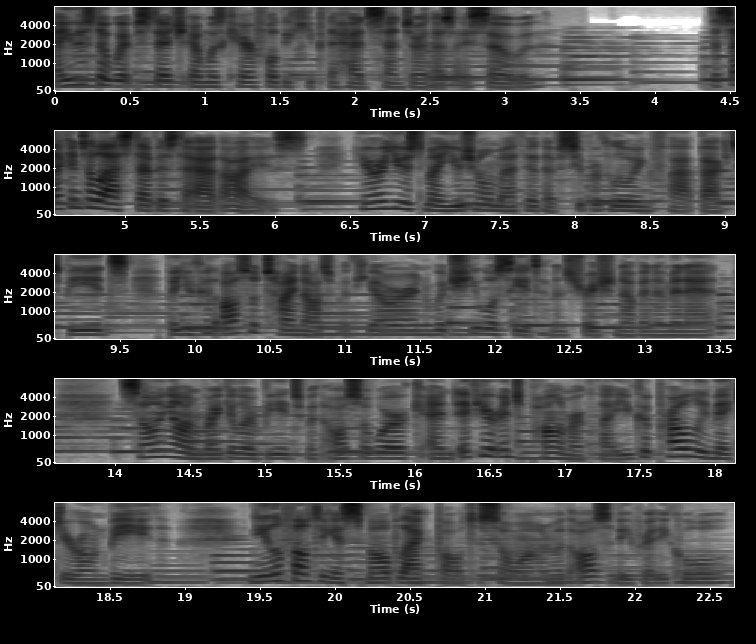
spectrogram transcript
I used a whip stitch and was careful to keep the head centered as I sewed. The second to last step is to add eyes. Here I used my usual method of supergluing flat backed beads, but you could also tie knots with yarn, which you will see a demonstration of in a minute. Sewing on regular beads would also work, and if you're into polymer clay, you could probably make your own bead. Needle felting a small black ball to sew on would also be pretty cool.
